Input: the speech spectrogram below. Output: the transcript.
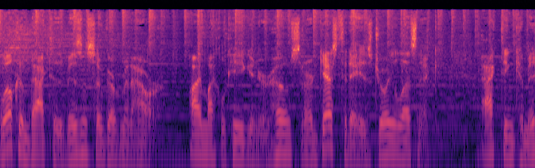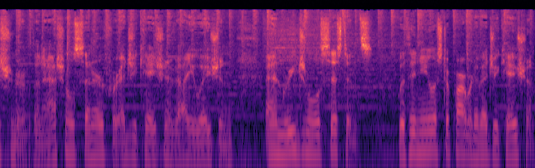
Welcome back to the Business of Government Hour. I'm Michael Keegan, your host, and our guest today is Joy Lesnick, Acting Commissioner of the National Center for Education Evaluation and Regional Assistance within the U.S. Department of Education.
